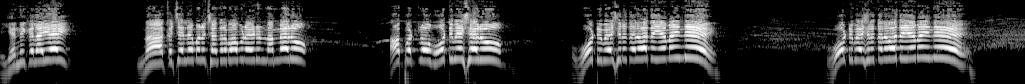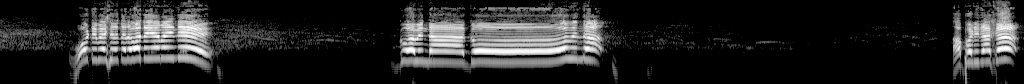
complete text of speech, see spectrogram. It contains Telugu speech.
ఎన్నికలయ్యాయి. నా అక్క చెల్లెమ్మలు చంద్రబాబు నాయుడు నమ్మారు. అప్పట్లో ఓటు వేశారు. ఓటు వేసిన తర్వాత ఏమైంది? ఓటు వేసిన తర్వాత ఏమైంది? ఓటు వేసిన తర్వాత ఏమైంది? గోవింద గోవింద! అప్పటిదాకా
